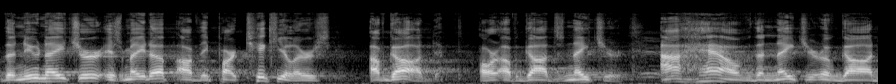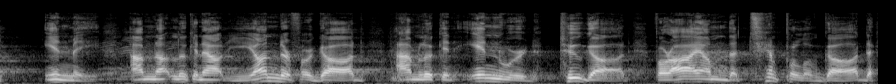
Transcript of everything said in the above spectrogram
the new nature is made up of the particulars of God or of God's nature. I have the nature of God in me. I'm not looking out yonder for God, I'm looking inward to God, for I am the temple of God.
